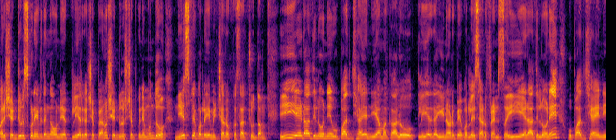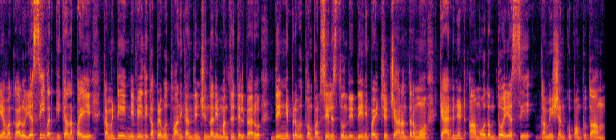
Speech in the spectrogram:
మరి షెడ్యూల్స్ కూడా ఏ విధంగా ఉన్నాయో క్లియర్గా చెప్పాను. షెడ్యూల్స్ చెప్పుకునే ముందు న్యూస్ పేపర్లో ఏమి ఇచ్చారో ఒక్కసారి చూద్దాం. ఈ ఏడాదిలోనే ఉపాధ్యాయ నియామకాలు క్లియర్గా ఈనాడు పేపర్లో వేశాడు ఫ్రెండ్స్. ఈ ఏడాదిలోనే ఉపాధ్యాయ నియామకాలు ఎస్సీ వర్గీకరణపై కమిటీ నివేదిక ప్రభుత్వానికి అందించిందని మంత్రి తెలిపారు. దీన్ని ప్రభుత్వం పరిశీలిస్తుంది. దీనిపై చర్చ అనంతరము కేబినెట్ ఆమోదంతో ఎస్సీ కమిషన్కు పంపుతాం.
